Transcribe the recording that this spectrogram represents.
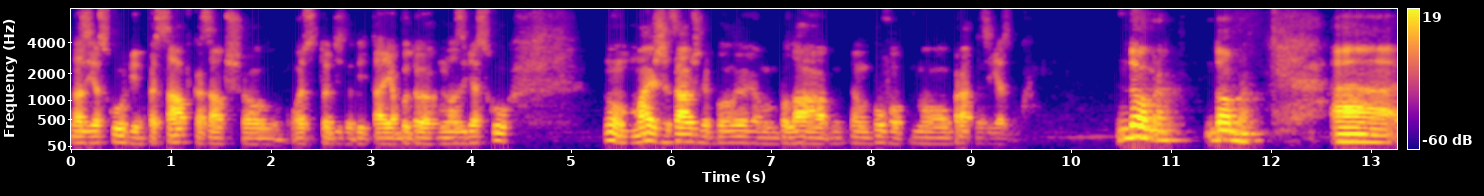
на зв'язку, він писав, казав, що ось тоді та я буду на зв'язку. Ну, майже завжди були була ну, був обратний зв'язок. Добре, добре. А,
